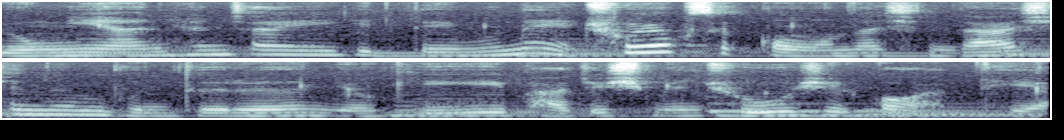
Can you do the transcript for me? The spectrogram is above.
용이한 현장이기 때문에 초역세권 원하신다 하시는 분들은 여기 봐주시면 좋으실 것 같아요.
